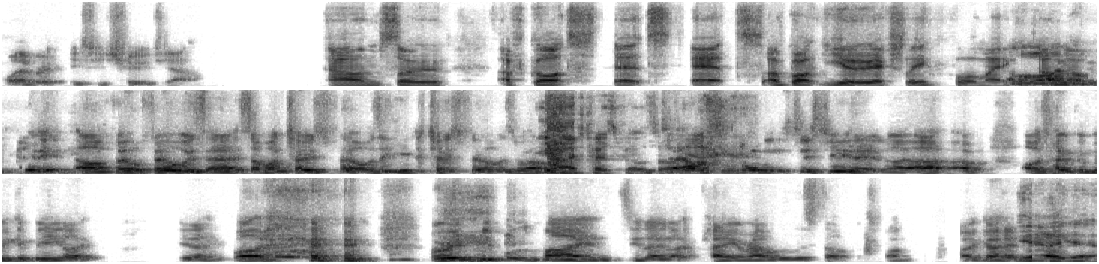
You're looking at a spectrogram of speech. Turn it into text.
whatever it is you choose. Yeah. Um, so I've got it at I've got you actually for my. Oh, I know. Oh, Phil. Phil was uh, someone chose Phil. Was it you that chose Phil as well? Yeah, I chose Phil as well. So, yeah. maybe it's just you then. Like, I, I, I, was hoping we could be like, you know, well, we're in people's minds, you know, like playing around with this stuff. It's fun. All right, go ahead. Yeah, yeah.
